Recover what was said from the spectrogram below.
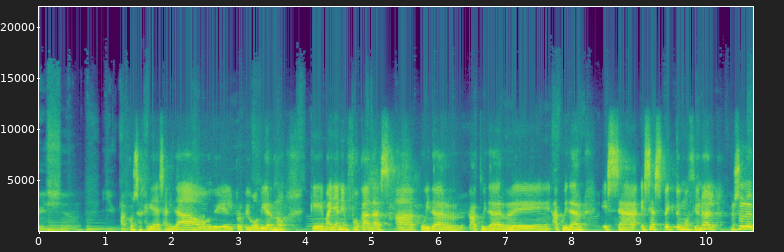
I. La Consejería de Sanidad o del propio gobierno que vayan enfocadas a cuidar, a cuidar, eh, a cuidar esa- ese aspecto emocional, no solo de,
